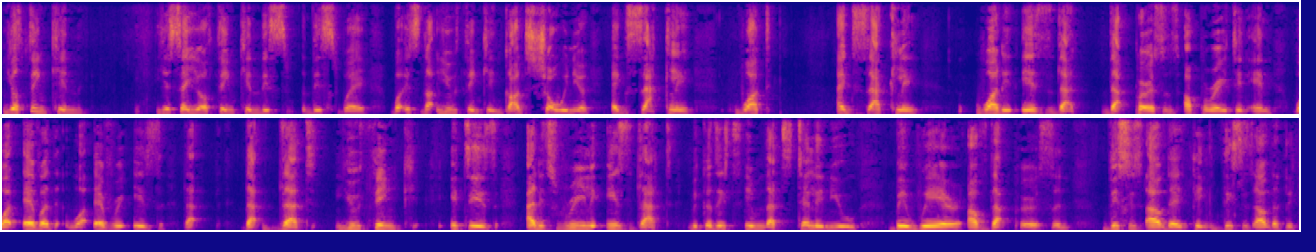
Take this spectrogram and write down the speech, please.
you're thinking, you say you're thinking this this way, but it's not you thinking. God's showing you exactly what exactly what it is that that person's operating in whatever whatever it is that that that you think it is. And it really is that because it's him that's telling you beware of that person. This is how they think this is how they think.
